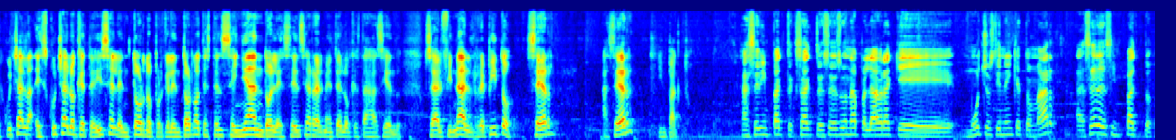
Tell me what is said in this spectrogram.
Escucha, escucha lo que te dice el entorno, porque el entorno te está enseñando la esencia realmente de lo que estás haciendo. O sea, al final, repito, ser, hacer, impacto. Hacer impacto, exacto. Eso es una palabra que muchos tienen que tomar. Hacer ese impacto.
